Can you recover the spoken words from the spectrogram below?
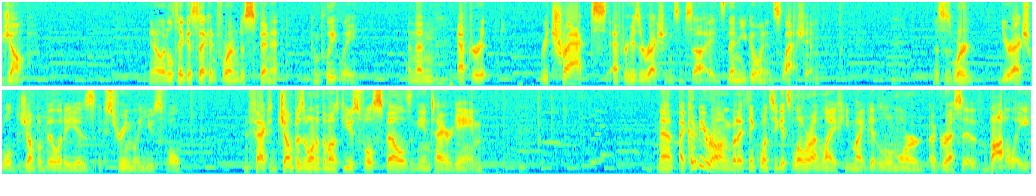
jump. You know, it'll take a second for him to spin it completely, and then after it retracts, after his erection subsides, then you go in and slash him. This is where your actual jump ability is extremely useful. In fact, jump is one of the most useful spells in the entire game. Now, I could be wrong, but I think once he gets lower on life, he might get a little more aggressive bodily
